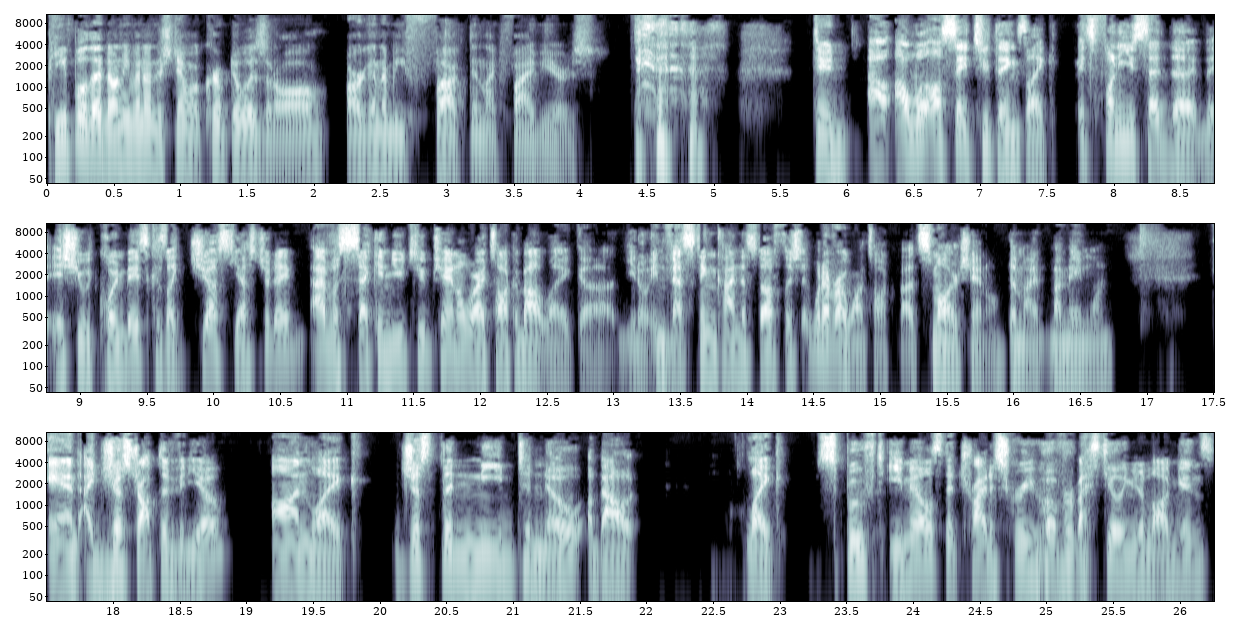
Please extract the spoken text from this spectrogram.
people that don't even understand what crypto is at all are going to be fucked in like five years. Dude, I'll, I will, I'll say two things. Like, it's funny you said the, the issue with Coinbase. Cause like just yesterday, I have a second YouTube channel where I talk about like, uh, you know, investing kind of stuff, whatever I want to talk about. smaller channel than my, my main one. And I just dropped a video on like just the need to know about like spoofed emails that try to screw you over by stealing your logins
